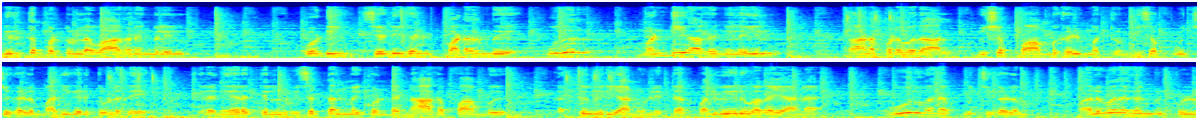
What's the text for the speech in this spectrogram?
நிறுத்தப்பட்டுள்ள வாகனங்களில் கொடி செடிகள் படர்ந்து புதர் மண்டியாக நிலையில் காணப்படுவதால் விஷப்பாம்புகள் மற்றும் விஷப்பூச்சிகளும் அதிகரித்துள்ளது. சில நேரத்தில் விஷத்தன்மை கொண்ட நாகப்பாம்பு கட்டுவிரியான் உள்ளிட்ட பல்வேறு வகையான ஊர்வன பூச்சிகளும் அலுவலகங்களுக்குள்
